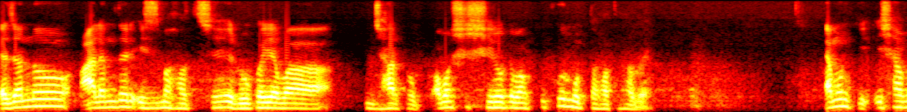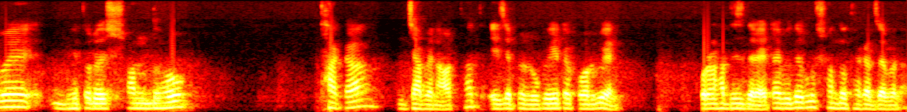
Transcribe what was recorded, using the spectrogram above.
এজন্য আলেমদের ইজমা হচ্ছে রুকইয়া বা ঝাড়ফুঁক। অবশ্যই শিরক এবং কুকুর মুক্ত হতে হবে। এমনকি এসবে ভেতরে সন্দেহ থাকা যাবে না। অর্থাৎ এই যে আপনি রুকইয়াটা করবেন, কোরআন হাদিস দ্বারা, এটার ভিতরে কোনো সন্দেহ থাকা যাবে না।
